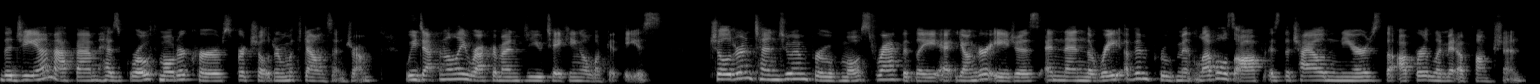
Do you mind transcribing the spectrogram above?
The GMFM has growth motor curves for children with Down syndrome. We definitely recommend you taking a look at these. Children tend to improve most rapidly at younger ages, and then the rate of improvement levels off as the child nears the upper limit of function.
